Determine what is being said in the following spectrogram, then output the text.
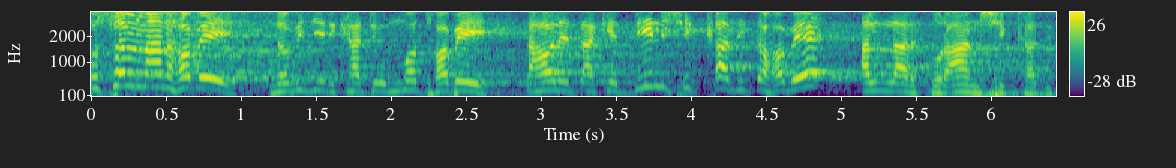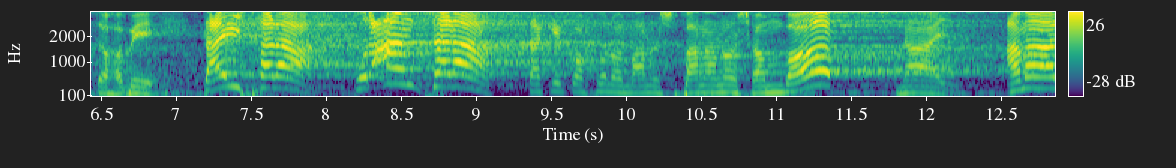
মুসলমান হবে, নবীজির খাঁটি উম্মত হবে, তাহলে তাকে দিন শিক্ষা দিতে হবে, আল্লাহর কোরআন শিক্ষা দিতে হবে। তাই ছাড়া, কোরআন ছাড়া তাকে কখনো মানুষ বানানো সম্ভব নাই। আমার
